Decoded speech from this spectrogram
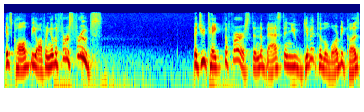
It's called the offering of the first fruits that you take the first and the best and you give it to the Lord because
